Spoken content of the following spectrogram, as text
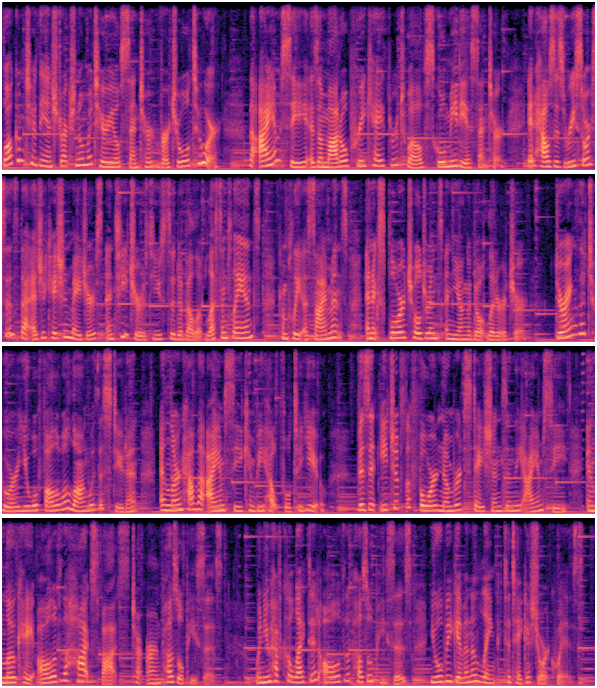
Welcome to the Instructional Materials Center virtual tour. The IMC is a model pre-K through 12 school media center. It houses resources that education majors and teachers use to develop lesson plans, complete assignments, and explore children's and young adult literature. During the tour, you will follow along with a student and learn how the IMC can be helpful to you. Visit each of the four numbered stations in the IMC and locate all of the hot spots to earn puzzle pieces. When you have collected all of the puzzle pieces, you will be given a link to take a short quiz.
